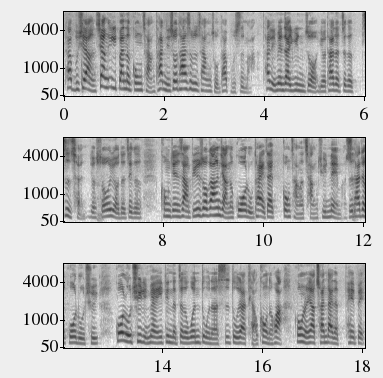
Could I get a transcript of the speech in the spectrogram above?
它不像像一般的工厂，它你说它是不是仓储？它不是嘛？它里面在运作，有它的这个制程，有所有的这个空间上，比如说刚刚讲的锅炉，它也在工厂的厂区内嘛，只是它叫锅炉区。锅炉区里面一定的这个温度呢、湿度要调控的话，工人要穿戴的配备，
